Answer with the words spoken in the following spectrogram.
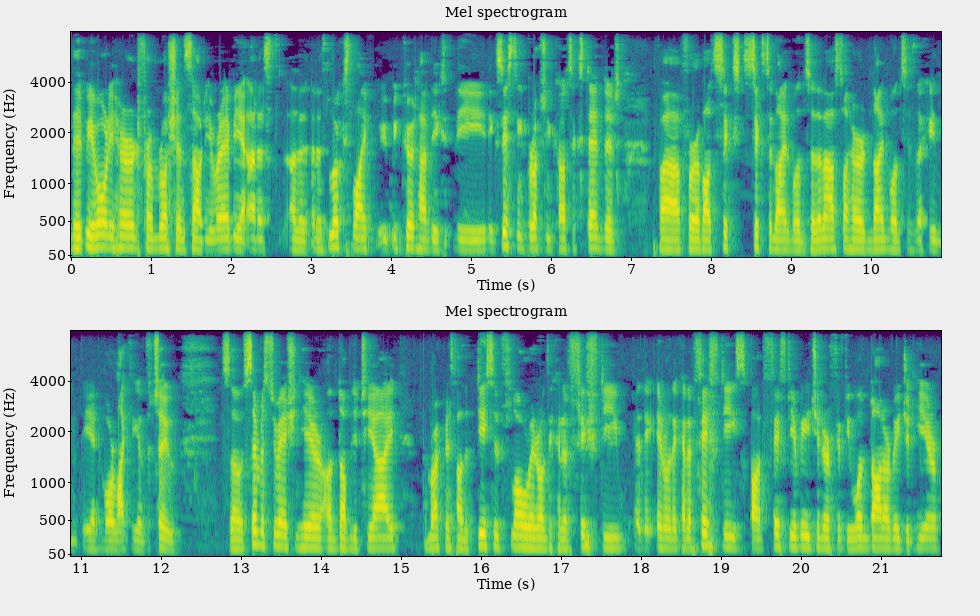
we've already heard from Russia and Saudi Arabia, and, and, it, and it looks like we could have the, the, existing production cuts extended uh, for about six six to nine months. And the last I heard, nine months is looking the more likely of the two. So similar situation here on WTI. The market has found a decent flow around the kind of 50, around the kind of 50 spot 50 region or 51 dollar region here.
